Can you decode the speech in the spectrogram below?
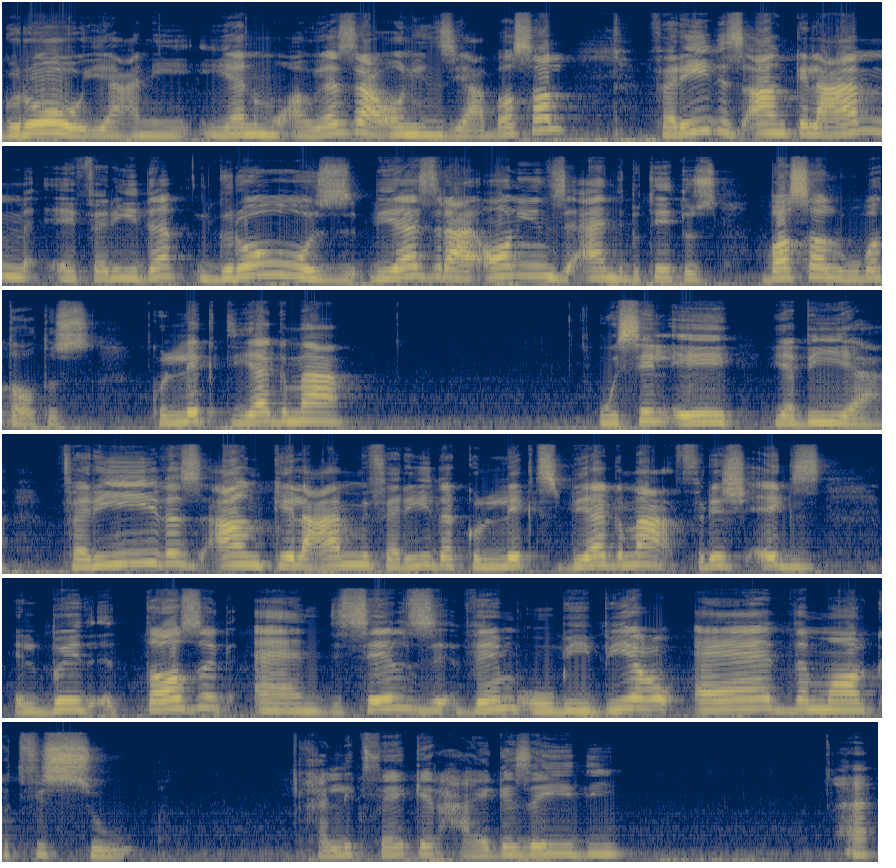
Grow يعني ينمو أو يزرع onions يعني بصل. فريدة uncle عم فريدة. Grows بيزرع onions and potatoes. بصل وبطاطس. Collect يجمع و sell إيه؟ يبيع. فريدة uncle عم فريدة collects بيجمع fresh eggs البيض الطازج and sells them وبيبيعوا at the market في السوق. خليك فاكر حاجة زي دي. ها؟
